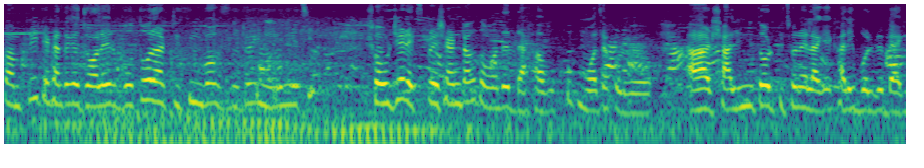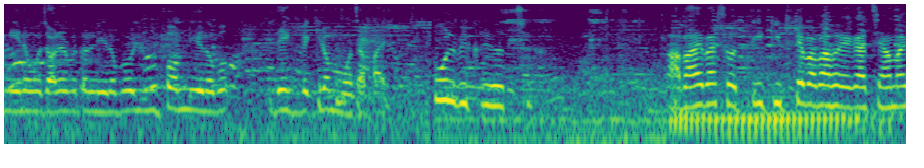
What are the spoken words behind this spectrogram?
কমপ্লিট এখান থেকে জলের বোতল আর টিফিন বক্স দুটোই নিয়ে নিয়েছি। সৌর্যের এক্সপ্রেশনটাও তোমাদের দেখাবো। খুব মজা করবে ও। আর শালিনী তোর পিছনে লাগে খালি বলবে ব্যাগ নিয়ে নেব জলের বোতল নিয়ে নেব ইউনিফর্ম নিয়ে নেব। দেখবে কিরম মজা পায়। ফুল বিক্রি হচ্ছে। বাবা এবার সত্যি কিপটে বাবা হয়ে গেছে। আমার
